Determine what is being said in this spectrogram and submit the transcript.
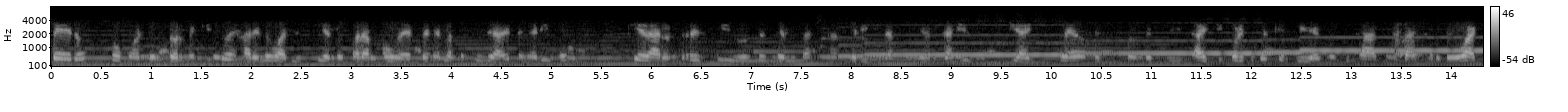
pero como el doctor me quiso dejar el ovario izquierdo para poder tener la posibilidad de tener hijos, quedaron residuos de células cancerígenas en mi organismo y ahí fue donde, donde fui, ahí, por eso es que fui diagnosticada con cáncer de ovario.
